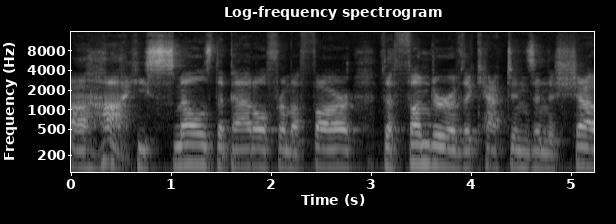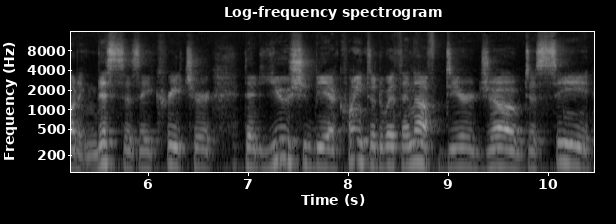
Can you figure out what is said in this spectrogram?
Aha! He smells the battle from afar, the thunder of the captains and the shouting. This is a creature that you should be acquainted with enough, dear Job, to see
